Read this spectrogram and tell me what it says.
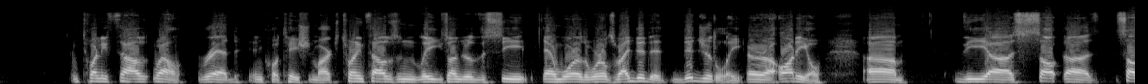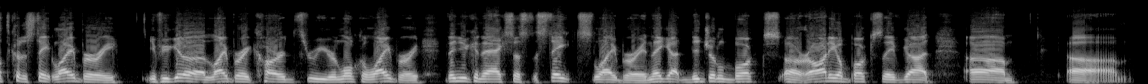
20,000, well, read in quotation marks, 20,000 Leagues Under the Sea and War of the Worlds, but I did it digitally or uh, audio. Um, the uh, South, uh, South Dakota State Library, if you get a library card through your local library, then you can access the state's library. And they got digital books or audio books. They've got um, um,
